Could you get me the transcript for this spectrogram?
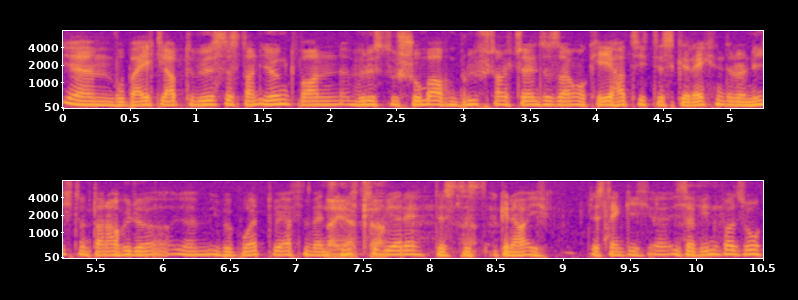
Ähm, wobei ich glaube, du wirst es dann irgendwann, würdest du schon mal auf den Prüfstand stellen, zu sagen, okay, hat sich das gerechnet oder nicht und dann auch wieder ähm, über Bord werfen, wenn es naja, nicht klar. so wäre. Das, das, ja. Genau, ich das denke ich, äh, ist auf jeden Fall so.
